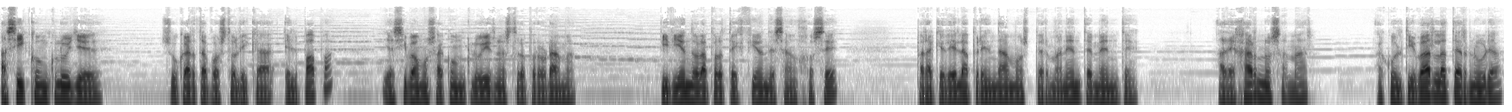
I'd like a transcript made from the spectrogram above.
Así concluye su carta apostólica el Papa y así vamos a concluir nuestro programa pidiendo la protección de San José para que de él aprendamos permanentemente a dejarnos amar, a cultivar la ternura,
